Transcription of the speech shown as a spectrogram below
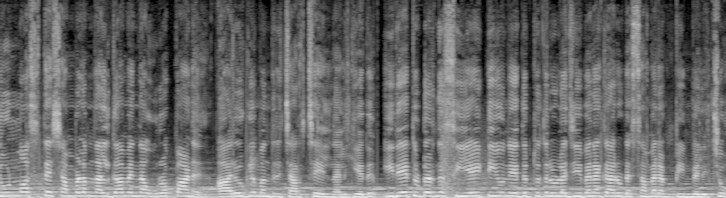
ജൂൺ മാസത്തെ ശമ്പളം നൽകാമെന്ന ഉറപ്പാണ് ആരോഗ്യമന്ത്രി ചർച്ചയിൽ നൽകിയത്. ഇതേ തുടർന്ന് സി ഐ ടി യു നേതൃത്വത്തിലുള്ള ജീവനക്കാരുടെ സമരം പിൻവലിച്ചു.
